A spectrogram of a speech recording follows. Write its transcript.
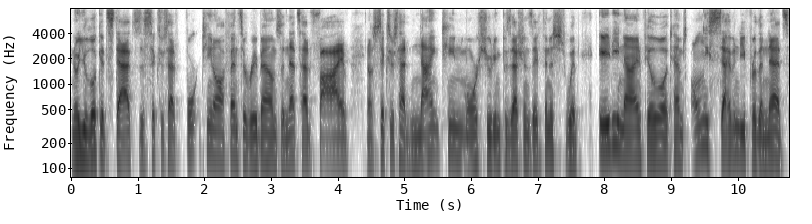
know you look at stats the sixers had 14 offensive rebounds the nets had five you know sixers had 19 more shooting possessions. They finished with 89 field goal attempts only 70 for the nets.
